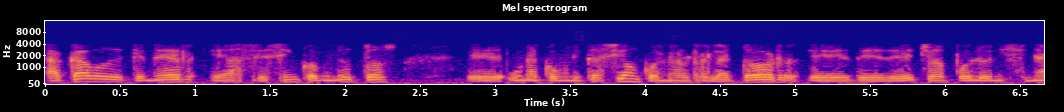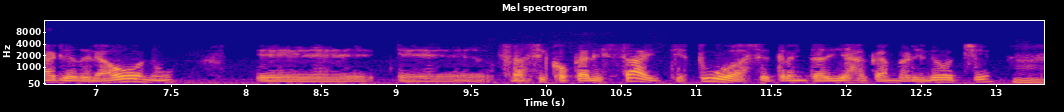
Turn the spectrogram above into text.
Acabo de tener eh, hace cinco minutos una comunicación con el relator de derechos del pueblo originario de la ONU, eh, eh, Francisco Calizay, que estuvo hace 30 días acá en Bariloche, mm.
